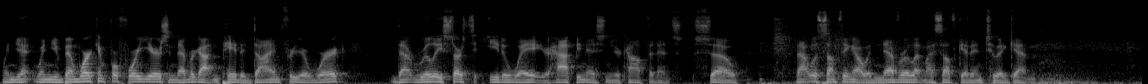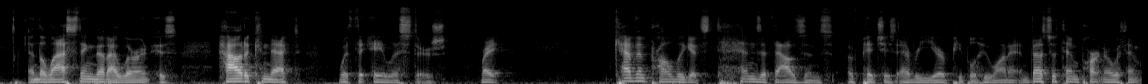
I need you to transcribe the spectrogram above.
When you when you've been working for four years and never gotten paid a dime for your work, that really starts to eat away at your happiness and your confidence. So, that was something I would never let myself get into again. And the last thing that I learned is how to connect with the A-listers, right? Kevin probably gets tens of thousands of pitches every year, people who want to invest with him, partner with him,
